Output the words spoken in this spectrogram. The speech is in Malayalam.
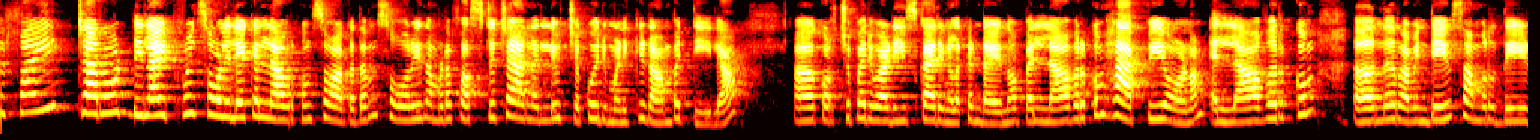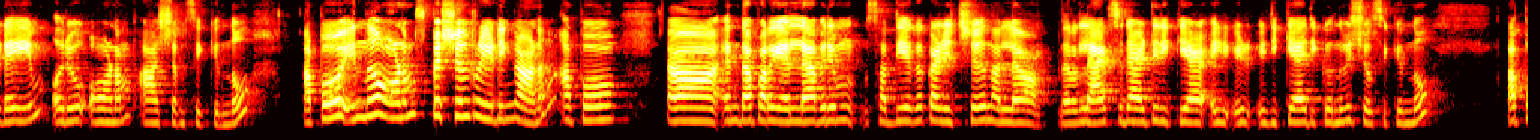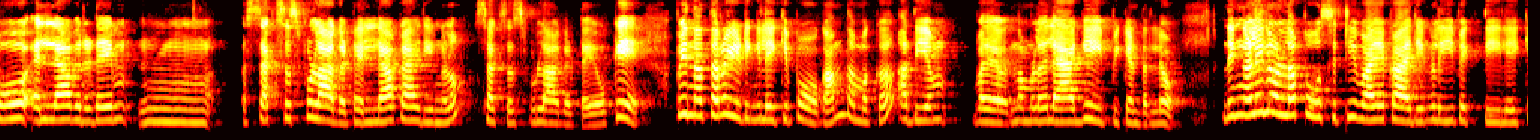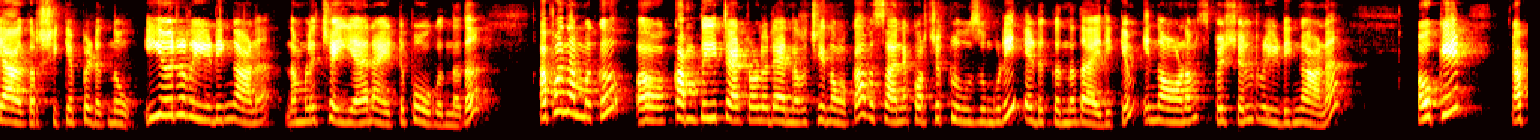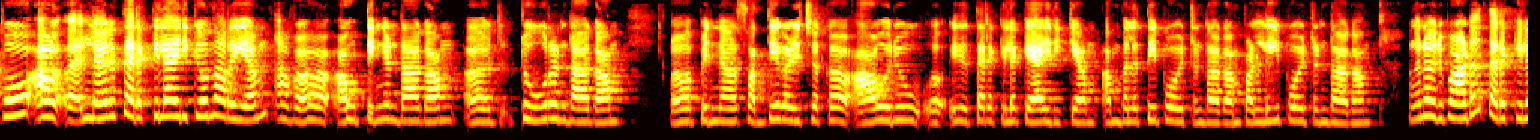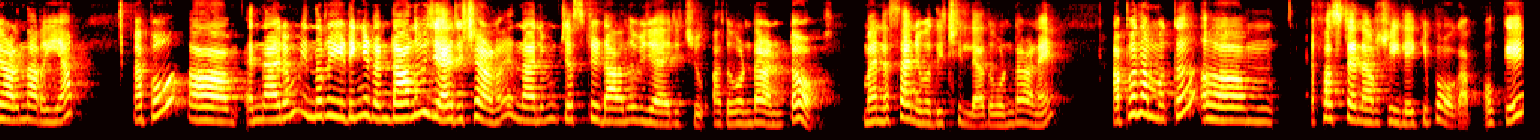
ട്രിപ്പിൾ ടെറോ ഡിലൈറ്റ്ഫുൾ സോളിലേക്ക് എല്ലാവർക്കും സ്വാഗതം. സോറി നമ്മുടെ ഫസ്റ്റ് ചാനലിൽ ഉച്ചയ്ക്ക് ഒരു മണിക്ക് ഇടാൻ പറ്റിയില്ല. കുറച്ച് പരിപാടീസ് കാര്യങ്ങളൊക്കെ ഉണ്ടായിരുന്നു. അപ്പോൾ എല്ലാവർക്കും ഹാപ്പി ഓണം. എല്ലാവർക്കും നിറവിന്റെയും സമൃദ്ധിയുടെയും ഒരു ഓണം ആശംസിക്കുന്നു. അപ്പോൾ ഇന്ന് ഓണം സ്പെഷ്യൽ റീഡിംഗ് ആണ്. അപ്പോൾ എന്താ പറയുക എല്ലാവരും സദ്യയൊക്കെ കഴിച്ച് നല്ല റിലാക്സ്ഡ് ആയിട്ട് ഇരിക്കുക ഇരിക്കായിരിക്കും എന്ന് വിശ്വസിക്കുന്നു. അപ്പോൾ എല്ലാവരുടെയും സക്സസ്ഫുൾ ആകട്ടെ എല്ലാ കാര്യങ്ങളും സക്സസ്ഫുൾ ആകട്ടെ ഓക്കെ അപ്പൊ ഇന്നത്തെ റീഡിങ്ങിലേക്ക് പോകാം. നമുക്ക് അധികം നമ്മൾ ലാഗ് ചെയ്യിപ്പിക്കണ്ടല്ലോ നിങ്ങളിലുള്ള പോസിറ്റീവായ കാര്യങ്ങൾ ഈ വ്യക്തിയിലേക്ക് ആകർഷിക്കപ്പെടുന്നു. ഈ ഒരു റീഡിംഗ് ആണ് നമ്മൾ ചെയ്യാനായിട്ട് പോകുന്നത്. അപ്പൊ നമുക്ക് കംപ്ലീറ്റ് ആയിട്ടുള്ള ഒരു എനർജി നോക്കാം. അവസാനം കുറച്ച് ക്ലൂസും കൂടി എടുക്കുന്നതായിരിക്കും. ഇന്ന് ഓണം സ്പെഷ്യൽ റീഡിംഗ് ആണ്. ഓക്കെ അപ്പോൾ എല്ലാവരും തിരക്കിലായിരിക്കുമെന്ന് അറിയാം. ഔട്ടിംഗ് ഉണ്ടാകാം ടൂർ ഉണ്ടാകാം. പിന്നെ സദ്യ കഴിച്ചൊക്കെ ആ ഒരു തിരക്കിലൊക്കെ ആയിരിക്കാം. അമ്പലത്തിൽ പോയിട്ടുണ്ടാകാം പള്ളിയിൽ പോയിട്ടുണ്ടാകാം. അങ്ങനെ ഒരുപാട് തിരക്കിലാണെന്ന് അറിയാം. അപ്പോൾ എന്നാലും ഇന്ന് റീഡിംഗ് ഇടണ്ടാന്ന് വിചാരിച്ചാണ്. എന്നാലും ജസ്റ്റ് ഇടാന്ന് വിചാരിച്ചു. അതുകൊണ്ടാണ് കേട്ടോ മനസ്സ് അനുവദിച്ചില്ല അതുകൊണ്ടാണേ. അപ്പോൾ നമുക്ക് ഫസ്റ്റ് എനർജിയിലേക്ക് പോകാം. ഓക്കെ?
